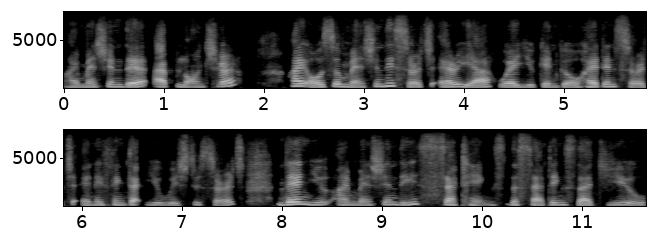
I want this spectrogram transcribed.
I mentioned the app launcher. I also mentioned the search area where you can go ahead and search anything that you wish to search. Then you, I mentioned the settings, the settings that you,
